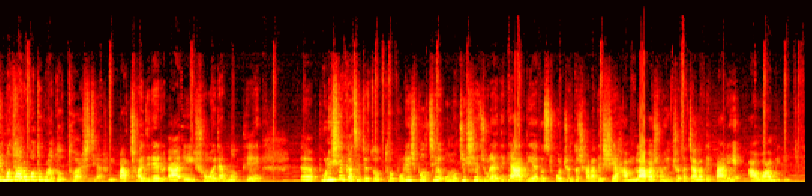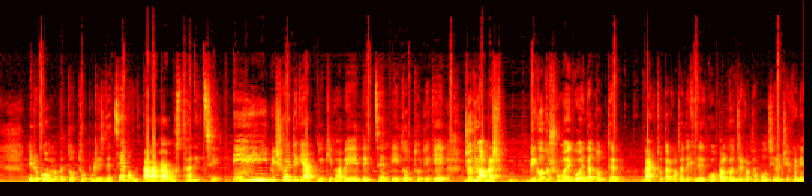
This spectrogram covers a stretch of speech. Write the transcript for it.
এর মধ্যে আরও কতগুলো তথ্য আসছে? আসলে পাঁচ ছয় দিনের এই সময়টার মধ্যে পুলিশের কাছে যে তথ্য, পুলিশ বলছে উনত্রিশে জুলাই থেকে আটই আগস্ট পর্যন্ত সারা দেশে হামলা বা সহিংসতা চালাতে পারে আওয়ামী লীগ। এরকম তথ্য পুলিশ দিচ্ছে এবং তারা ব্যবস্থা নিচ্ছে। এই বিষয়টিকে আপনি কীভাবে দেখছেন? এই তথ্যটিকে যদিও আমরা বিগত সময়ে গোয়েন্দা তথ্যের ব্যর্থতার কথা দেখি গোপালগঞ্জের কথা বলছিলেন সেখানে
